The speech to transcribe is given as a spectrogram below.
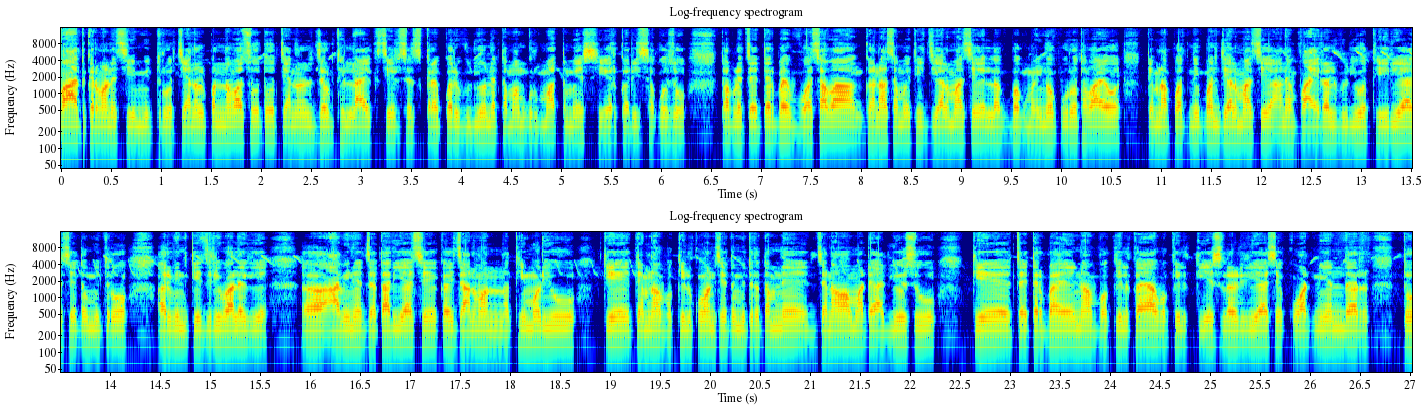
વાત કરવાની છે. મિત્રો, ચેનલ પર નવા છો તો ચેનલ જરૂરથી લાઇક શેર, સબસ્ક્રાઇબ કરી વિડીયોને તમામ ગ્રુપમાં તમે શેર કરી શકો છો. તો આપણે ચૈતરભાઈ વસાવા ઘણા સમયથી જેલમાં છે, લગભગ મહિનો પૂરો થવા આવ્યો. તેમના પત્ની પણ જેલમાં છે અને વાયરલ વીડિયો થઈ રહ્યા છે. તો મિત્રો, અરવિંદ કેજરીવાલે આવીને જતા રહ્યા છે. કંઈ જાણવા નથી મળ્યું કે તેમના વકીલ કોણ છે. તો મિત્રો, તમને જણાવવા માટે આવ્યો છું કે ચૈતરભાઈના વકીલ કયા વકીલ કેસ લડી રહ્યા છે, કોર્ટની અંદર તો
